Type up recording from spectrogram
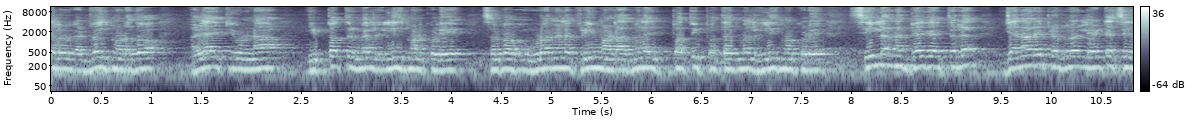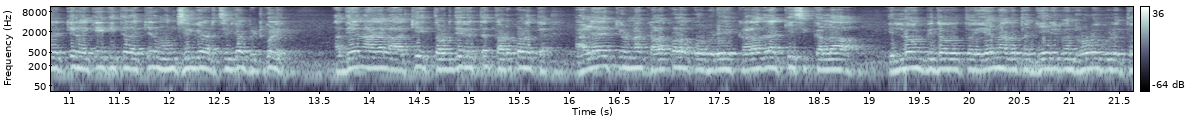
ಕೆಲವ್ರಿಗೆ ಅಡ್ವೈಸ್ ಮಾಡೋದು, ಹಳೆ ಅಕ್ಕಿಗಳನ್ನ ಇಪ್ಪತ್ತರ ಮೇಲೆ ರಿಲೀಸ್ ಮಾಡ್ಕೊಳ್ಳಿ. ಸ್ವಲ್ಪ ಉಡಾನೆಲ್ಲ ಫ್ರೀ ಮಾಡಾದ್ಮೇಲೆ ಇಪ್ಪತ್ತು, ಇಪ್ಪತ್ತೈದು ಮೇಲೆ ರಿಲೀಸ್ ಮಾಡ್ಕೊಳ್ಳಿ. ಸೀಲ್ ಅನ್ನೋದು ಬೇಗ ಇರ್ತಾರೆ ಜನವರಿ ಫೆಬ್ರವರಿ ಲೇಟೆಸ್ಟ್ ಅಕ್ಕಿ ಅಕ್ಕಿ ಕಿತ್ತಿರ ಅಕ್ಕಿ ಒಂದು ಸಿಲ್ಗೆ ಎರಡು ಸಿಲ್ಗೆ ಬಿಟ್ಕೊಳ್ಳಿ. ಅದೇನಾಗಲ್ಲ ಅಕ್ಕಿ ತೊಡೆದಿರುತ್ತೆ, ತಡ್ಕೊಳ್ಳುತ್ತೆ. ಹಳೆ ಅಕ್ಕಿಗಳನ್ನ ಕಳ್ಕೊಳಕ್ಕೆ ಹೋಗ್ಬಿಡಿ. ಕಳೆದ್ರೆ ಅಕ್ಕಿ ಸಿಕ್ಕಲ್ಲ. ಎಲ್ಲೋಗಿ ಬಿದ್ದೋಗುತ್ತೋ, ಏನಾಗುತ್ತೋ ಗೇರಿ ಬಂದು ರೋಡು ಬೀಳುತ್ತೋ,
